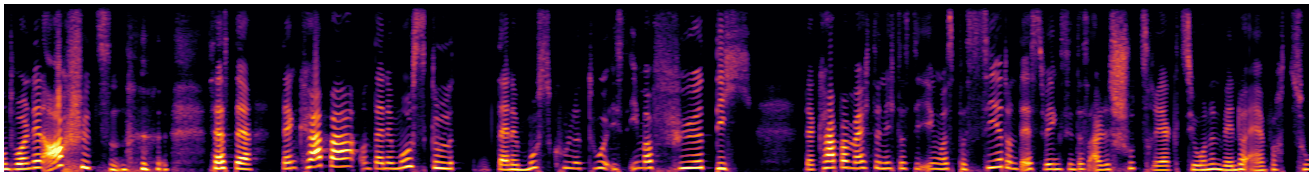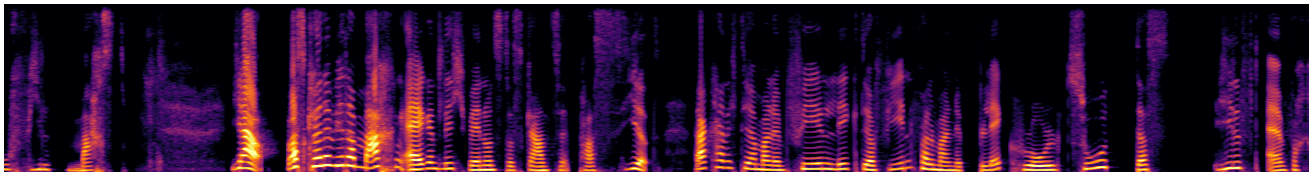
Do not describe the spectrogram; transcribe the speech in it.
und wollen den auch schützen. Das heißt, der, dein Körper und deine, Muskul deine Muskulatur ist immer für dich. Der Körper möchte nicht, dass dir irgendwas passiert und deswegen sind das alles Schutzreaktionen, wenn du einfach zu viel machst. Ja, was können wir da machen eigentlich, wenn uns das Ganze passiert? Da kann ich dir mal empfehlen, leg dir auf jeden Fall mal eine Black Roll zu. Das hilft einfach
